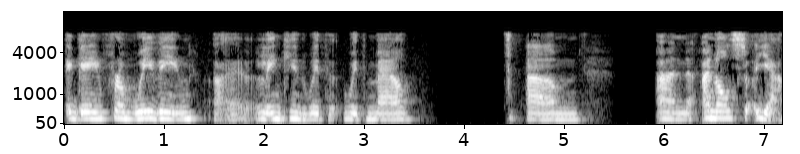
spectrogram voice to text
again from within, uh, linking with with Mel, um, and and also yeah,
